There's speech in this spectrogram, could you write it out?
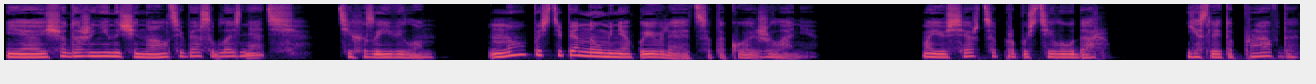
«Я еще даже не начинал тебя соблазнять», — тихо заявил он. «Но постепенно у меня появляется такое желание». Моё сердце пропустило удар. Если это правда,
